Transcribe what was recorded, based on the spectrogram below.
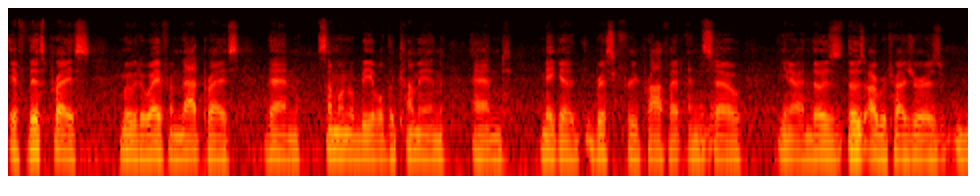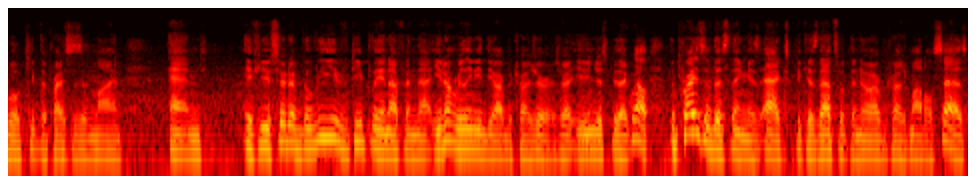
if this price moved away from that price, then someone will be able to come in and make a risk-free profit, and mm-hmm. so you know, and those those arbitrageurs will keep the prices in line, and if you sort of believe deeply enough in that, you don't really need the arbitrageurs, right? You can just be like, well, the price of this thing is X because that's what the no arbitrage model says,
